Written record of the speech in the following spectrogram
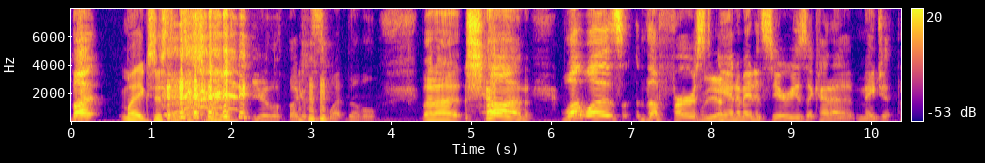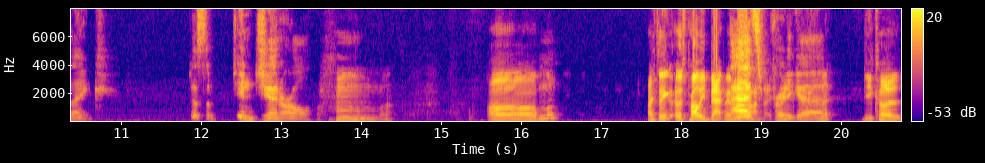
but My existence is sweating. you're the fucking sweat devil. But uh, Sean, what was the first Yeah. animated series that kind of made you think? Just in general. Hmm. Um. I think it was probably Batman. That's Beyond, pretty good. because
